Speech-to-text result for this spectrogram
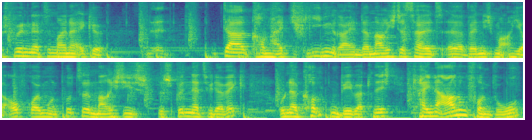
Spinnennetz in meiner Ecke. Da kommen halt die Fliegen rein. Dann mache ich das halt, äh, wenn ich mal hier aufräume und putze, mache ich die, das Spinnennetz wieder weg. Und da kommt ein Weberknecht, keine Ahnung von wo.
